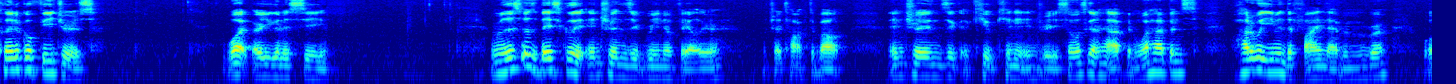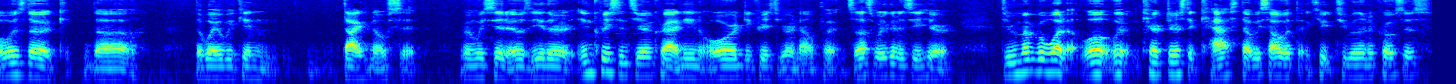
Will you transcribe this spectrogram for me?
Clinical features. What are you going to see? Remember, this was basically intrinsic renal failure, which I talked about. Intrinsic acute kidney injury. So what's going to happen? What happens? How do we even define that? Remember, what was the the the way we can diagnose it? When we said it was either increase in serum creatinine or decreased urine output. So that's what you're going to see here. Do you remember what, what, what characteristic cast that we saw with acute tubular necrosis?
